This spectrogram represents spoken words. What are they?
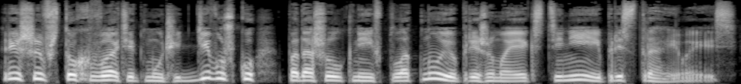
Решив, что хватит мучить девушку, подошел к ней вплотную, прижимая к стене и пристраиваясь.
